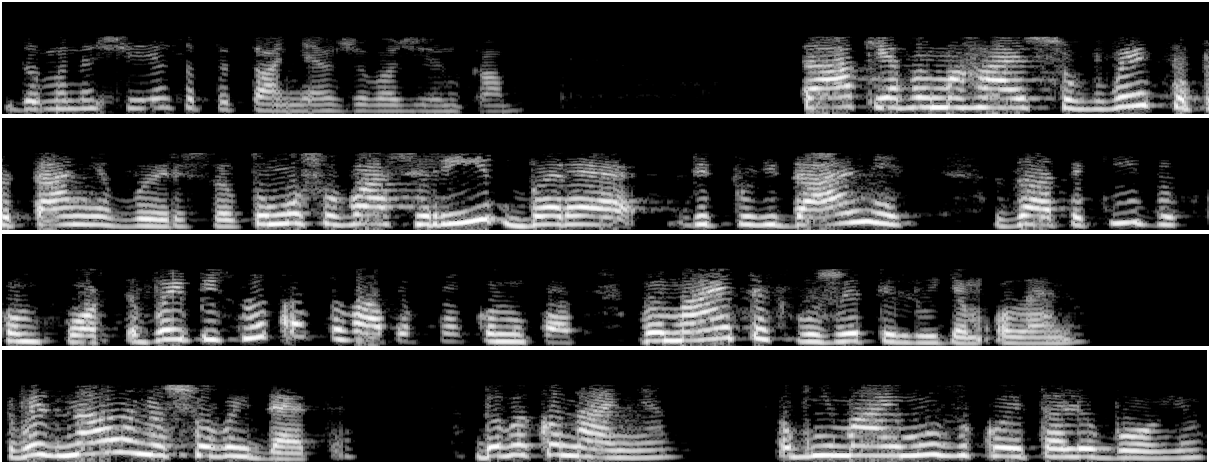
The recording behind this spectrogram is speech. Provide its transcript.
До мене ще є запитання, жива жінка. Так, я вимагаю, щоб ви це питання вирішили, тому що ваш рід бере відповідальність за такий дискомфорт. Ви пішли працювати в цей комітет, ви маєте служити людям, Олена. Ви знали, на що ви йдете? До виконання. Обнімаю музикою та любов'ю.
